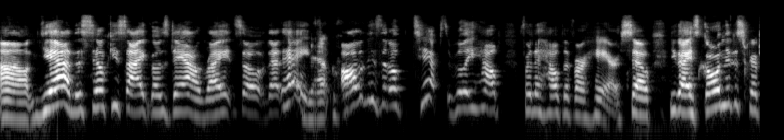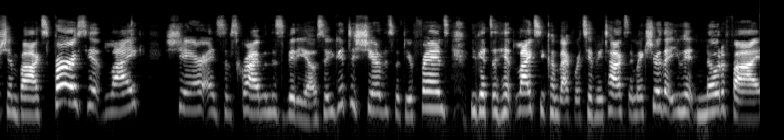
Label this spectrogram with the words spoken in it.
Um, yeah, the silky side goes down, right? So, that, hey, Yep. all of these little tips really help for the health of our hair. So, you guys go in the description box. First, hit like, share, and subscribe in this video. So, you get to share this with your friends. You get to hit likes. you come back for Tiffany Talks and make sure that you hit notify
